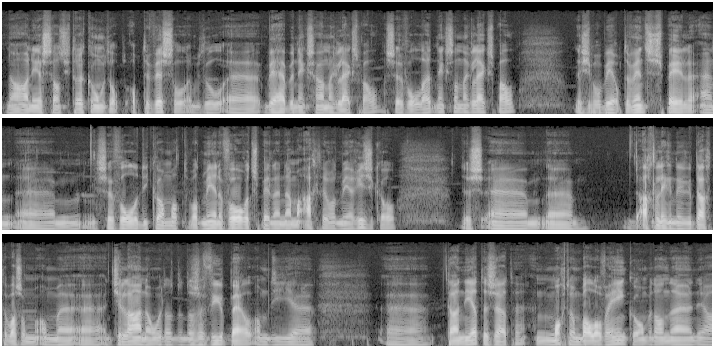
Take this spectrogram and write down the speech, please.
Nou, in eerste instantie terugkomend op, op de wissel. Ik bedoel, we hebben niks aan een gelijkspel. Ze voelde niks aan een gelijkspel. Dus je probeert op de winst te spelen. En um, ze voelde die kwam wat, wat meer naar voren te spelen en maar achter wat meer risico. Dus um, de achterliggende gedachte was om, om uh, Gelano, dat, dat, is een vuurpijl, om die daar neer te zetten. En mocht er een bal overheen komen, dan ja,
